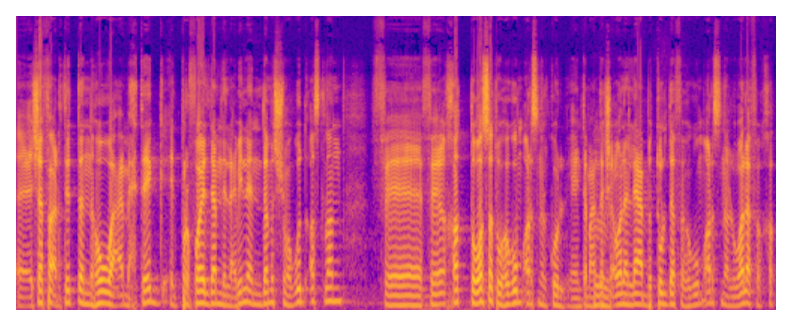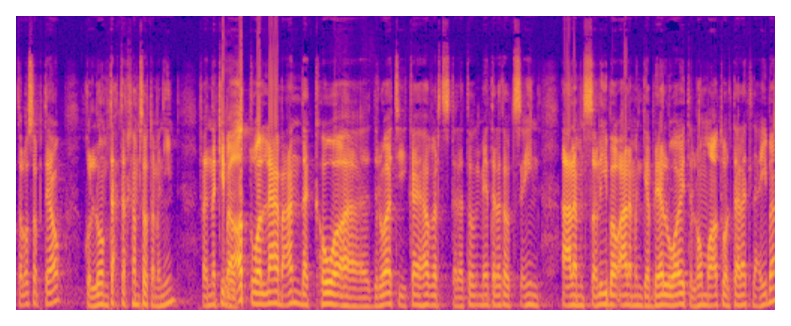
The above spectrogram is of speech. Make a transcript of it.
آه، شافها أرتيتا إن هو محتاج ال profile ده من اللاعبين لأن ده مش موجود أصلا في في خط وسط وهجوم أرسنال كله. يعني أنت ما عندكش. ولا لاعب بالطول ده في هجوم أرسنال ولا في خط الوسط بتاعه كلهم تحت ال 85 فإنك يبقى. أطول لاعب عندك هو آه، دلوقتي كاي هافرتس 193 أعلى من صليبة وأعلى من جابرييل وايت اللي هم أطول ثلاث لعيبة.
